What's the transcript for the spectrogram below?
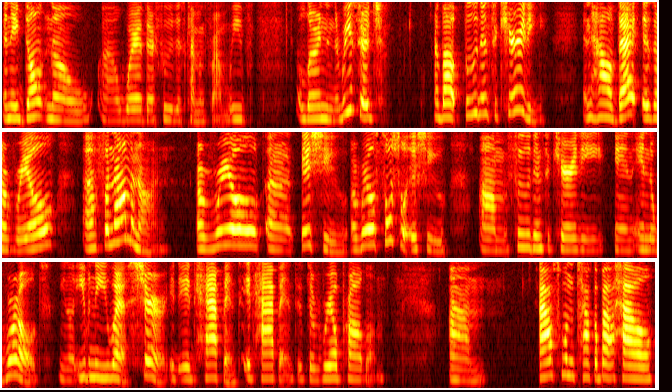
and they don't know uh, where their food is coming from. We've learned in the research about food insecurity and how that is a real a phenomenon, a real uh, issue, a real social issue, um, food insecurity in, in the world. You know, even the U.S. Sure, it it happens. It happens. It's a real problem. Um, I also want to talk about how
